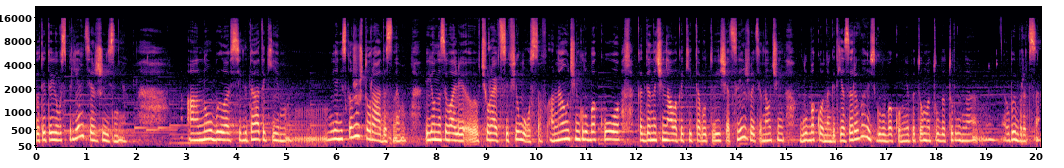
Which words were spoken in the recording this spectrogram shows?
вот это ее восприятие жизни, оно было всегда таким, я не скажу, что радостным. Ее называли э, в Чураевце философ. Она очень глубоко, когда начинала какие-то вот вещи отслеживать, она очень глубоко, она говорит, я зарываюсь глубоко, мне потом оттуда трудно выбраться.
